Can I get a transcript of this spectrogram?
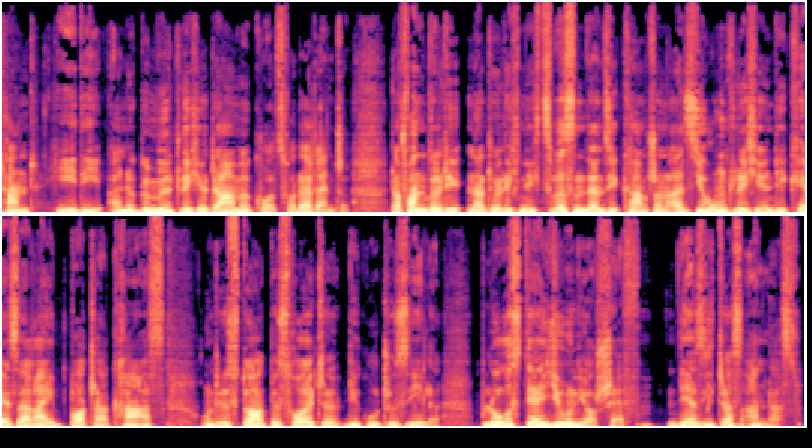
Tant Hedi, eine gemütliche Dame kurz vor der Rente. Davon will die natürlich nichts wissen, denn sie kam schon als Jugendliche in die Käserei Botterkas und ist dort bis heute die gute Seele. Bloß der Juniorchef, der sieht das anders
